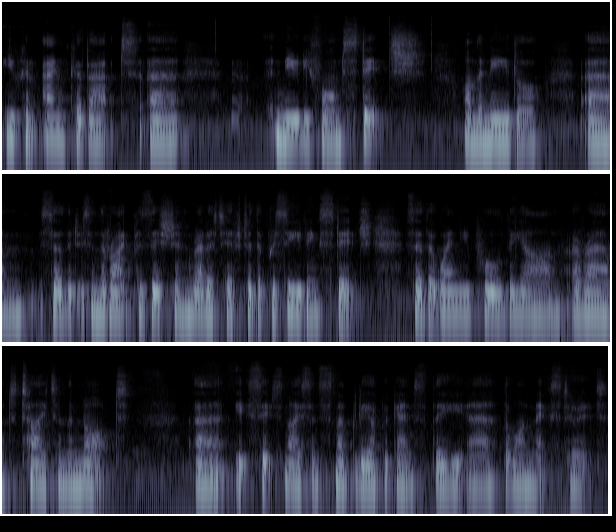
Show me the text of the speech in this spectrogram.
you can anchor that uh, newly formed stitch on the needle um, so that it's in the right position relative to the preceding stitch so that when you pull the yarn around to tighten the knot uh, it sits nice and snugly up against the uh, the one next to it.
